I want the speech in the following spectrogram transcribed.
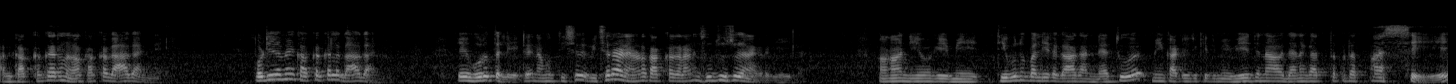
අපි කක්ක කරනවා කක්ක ගා ගන්නෑ. පොඩි ළමයි කක්ක කරලා ගා ගන්නවා. ඒ හුරුතලයට නමුත් ඉස්සර විචරණ යනකොට කක්ක කරන්නේ සුදුසු දැනකට ගිහිල්ලා. ආහනේ වගේ මේ තිබුණු බලියට ගා ගන්න නැතුව මේ කටයුතු කිරීමේ වේදනාව දැනගත්තට පස්සේ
